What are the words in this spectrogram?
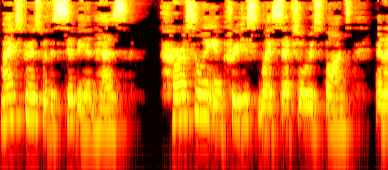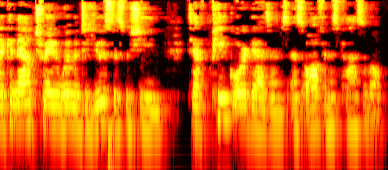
My experience with the Sybian has personally increased my sexual response, and I can now train women to use this machine to have peak orgasms as often as possible.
